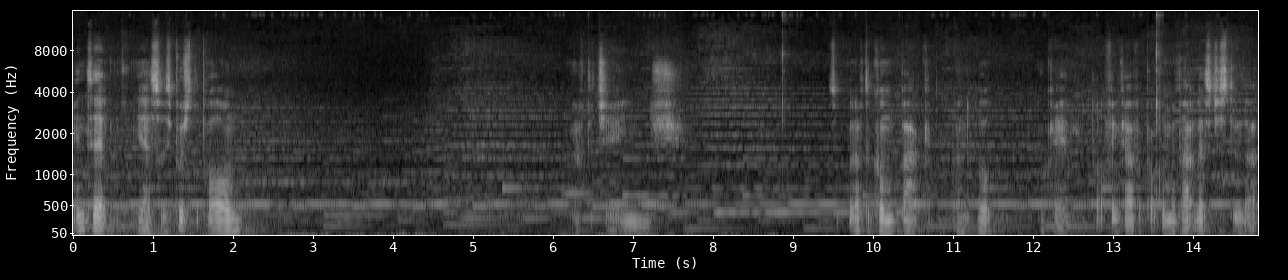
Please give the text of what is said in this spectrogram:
isn't it? Yeah, so he's pushed the pawn. I have to change. So I'm gonna have to come back and up. Okay, I don't think I have a problem with that. Let's just do that.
